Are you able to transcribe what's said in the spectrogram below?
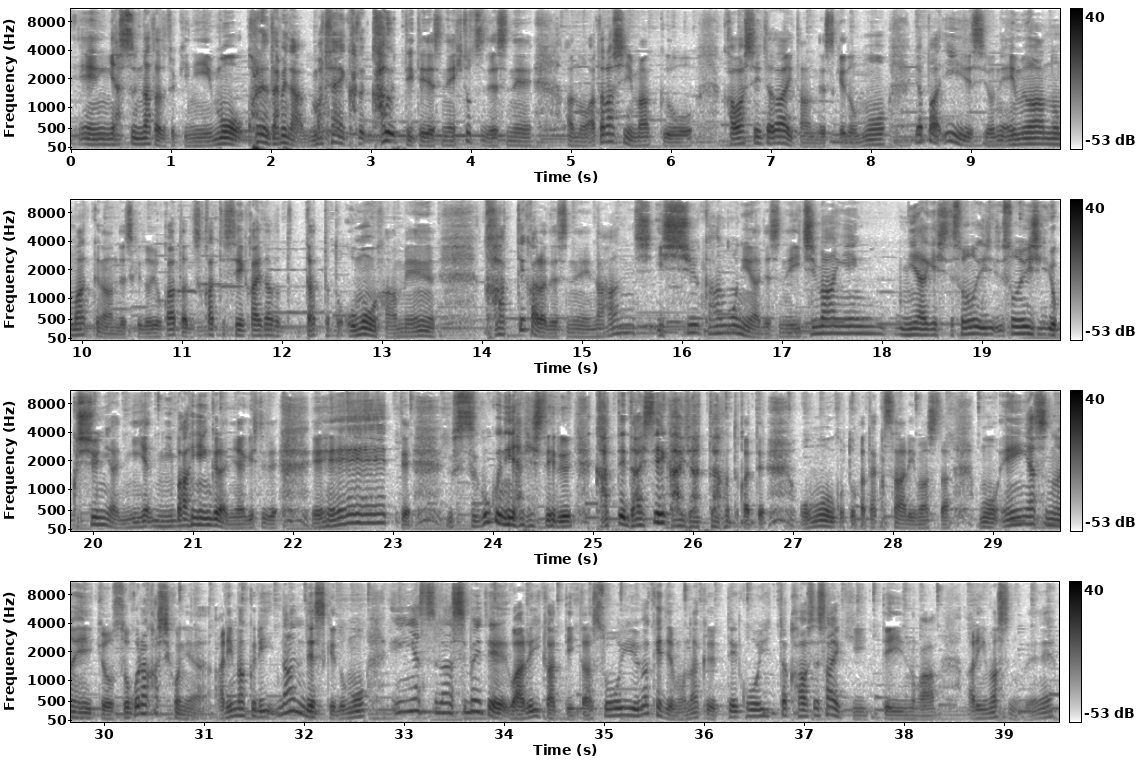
円安になった時にもうこれはダメだ待てない買うって言ってですね一つですねあの新しい Mac を買わせていただいたんですけどもやっぱいいですよね M1 の Mac なんですけどよかったです買って正解だったと思う反面買ってからですね何1週間後にはですね1万円値上げしてそのその翌週には 2, 2万円ぐらい値上げしててえーってすごく値上げしてる買って大正解だったとかって思うことがたくさんありました。もう円安の影響況そこらかしこにはありまくりなんですけども円安が全て悪いかって言ったらそういうわけでもなくてこういった為替差益っていうのがありますのでね、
